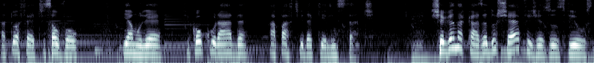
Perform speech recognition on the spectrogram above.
a tua fé te salvou. E a mulher ficou curada a partir daquele instante. Chegando à casa do chefe, Jesus viu os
